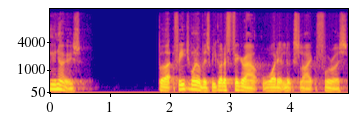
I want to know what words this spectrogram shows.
Who knows? But for each one of us, we've got to figure out what it looks like for us.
